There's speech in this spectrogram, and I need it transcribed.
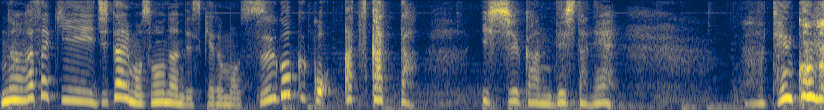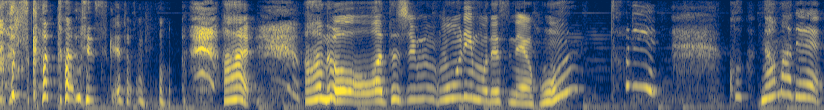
う長崎自体もそうなんですけどもすごくこう暑かった1週間でしたね。天候も暑かったんですけどもはいあの私モーリーもですね本こう生で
